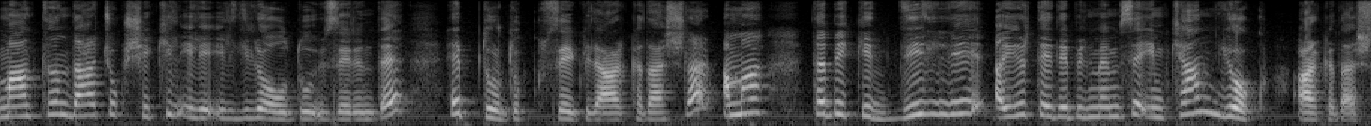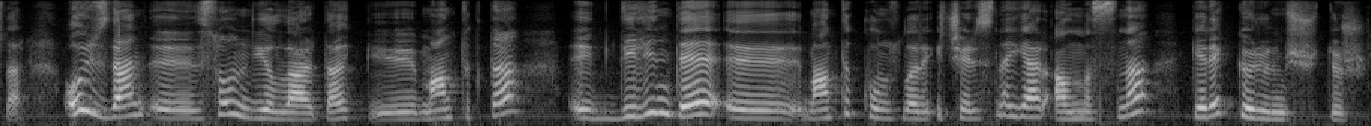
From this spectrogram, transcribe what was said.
mantığın daha çok şekil ile ilgili olduğu üzerinde hep durduk sevgili arkadaşlar. Ama tabii ki dili ayırt edebilmemize imkan yok arkadaşlar. O yüzden e, son yıllarda e, mantıkta e, dilin de e, mantık konuları içerisine yer almasına gerek görülmüştür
